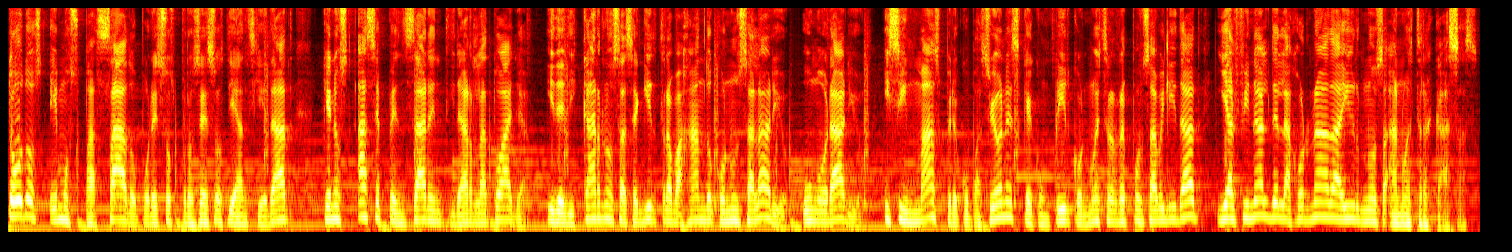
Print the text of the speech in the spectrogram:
Todos hemos pasado por esos procesos de ansiedad que nos hace pensar en tirar la toalla y dedicarnos a seguir trabajando con un salario, un horario y sin más preocupaciones que cumplir con nuestra responsabilidad y al final de la jornada irnos a nuestras casas.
